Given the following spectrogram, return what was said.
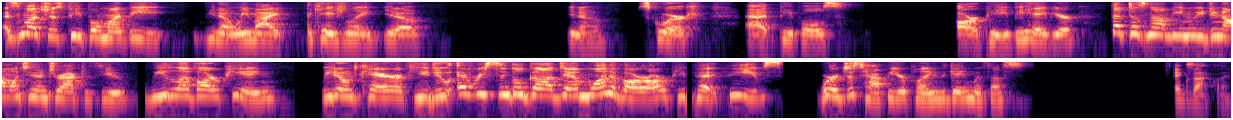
As much as people might be, you know, we might occasionally, you know, you know, squirk at people's RP behavior. That does not mean we do not want to interact with you. We love RPing. We don't care if you do every single goddamn one of our RP pet peeves. We're just happy you're playing the game with us. Exactly.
